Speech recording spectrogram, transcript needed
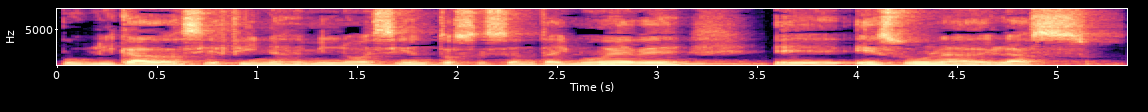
publicado hacia fines de 1969, eh, es una de las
